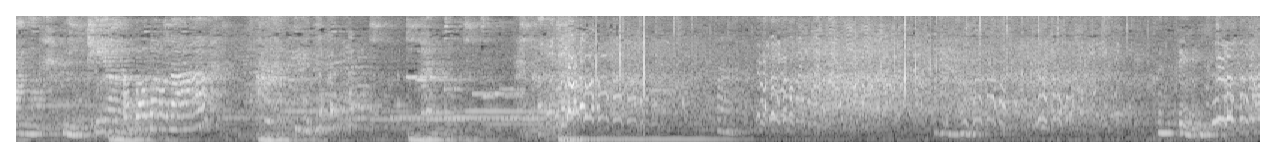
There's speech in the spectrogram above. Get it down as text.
วังหนีเที่ยวเบาๆนะเป็นปิ่นแ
